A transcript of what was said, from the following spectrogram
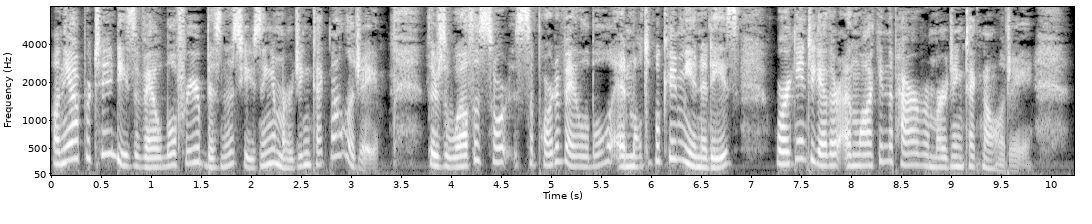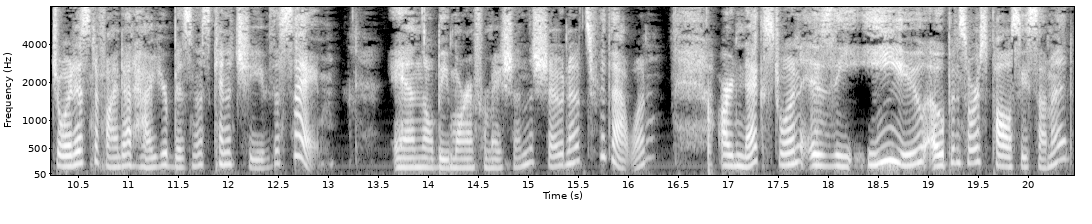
on the opportunities available for your business using emerging technology. There's a wealth of support available and multiple communities working together unlocking the power of emerging technology. Join us to find out how your business can achieve the same and there'll be more information in the show notes for that one. Our next one is the EU Open Source Policy Summit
